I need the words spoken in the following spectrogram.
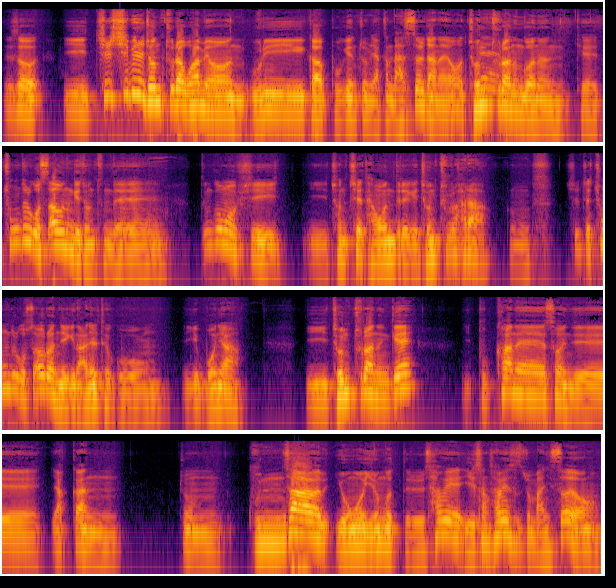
그래서 이 70일 전투라고 하면 우리가 보기엔 좀 약간 낯설잖아요. 전투라는 거는 이렇게 총 들고 싸우는 게 전투인데 음. 뜬금없이 이 전체 당원들에게 전투를 하라. 그러면 실제 총 들고 싸우라는 얘기는 아닐 테고 이게 뭐냐? 이 전투라는 게이 북한에서 이제 약간 좀 군사 용어 이런 것들을 사회 일상 사회에서 좀 많이 써요.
